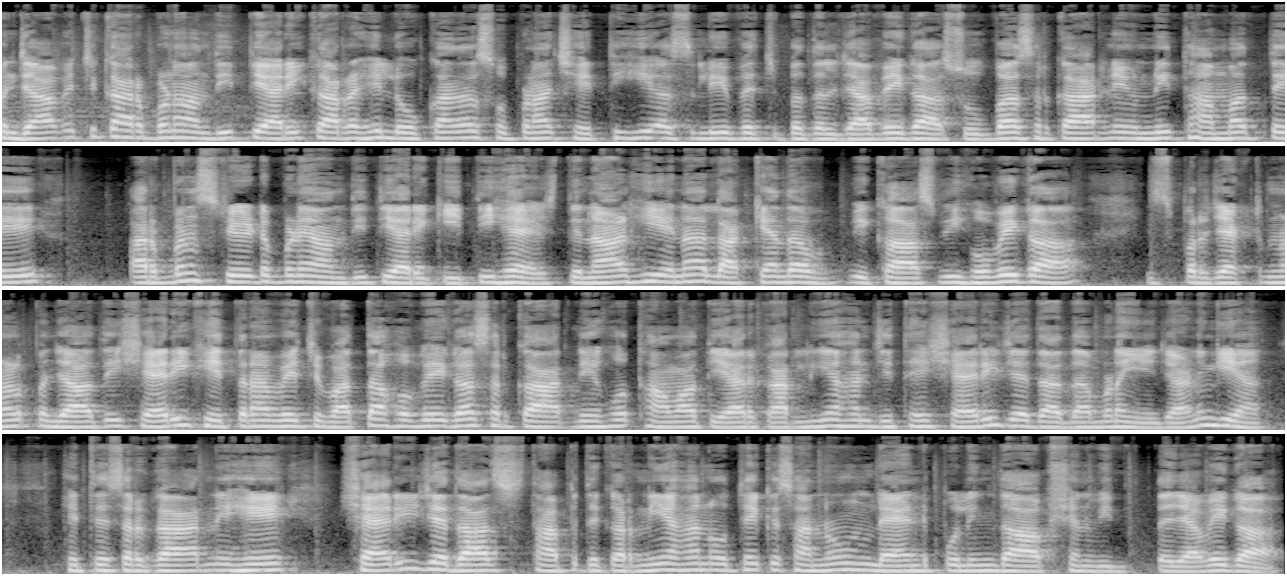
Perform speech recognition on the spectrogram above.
ਪੰਜਾਬ ਵਿੱਚ ਘਰ ਬਣਾਉਣ ਦੀ ਤਿਆਰੀ ਕਰ ਰਹੇ ਲੋਕਾਂ ਦਾ ਸੁਪਨਾ ਛੇਤੀ ਹੀ ਅਸਲੀ ਵਿੱਚ ਬਦਲ ਜਾਵੇਗਾ। ਸੂਬਾ ਸਰਕਾਰ ਨੇ 19 ਥਾਵਾਂ ਤੇ ਅਰਬਨ ਸਟੇਟ ਬਣਾਉਣ ਦੀ ਤਿਆਰੀ ਕੀਤੀ ਹੈ। ਇਸ ਦੇ ਨਾਲ ਹੀ ਇਹਨਾਂ ਇਲਾਕਿਆਂ ਦਾ ਵਿਕਾਸ ਵੀ ਹੋਵੇਗਾ। ਇਸ ਪ੍ਰੋਜੈਕਟ ਨਾਲ ਪੰਜਾਬ ਦੇ ਸ਼ਹਿਰੀ ਖੇਤਰਾਂ ਵਿੱਚ ਵਾਧਾ ਹੋਵੇਗਾ। ਸਰਕਾਰ ਨੇ ਉਹ ਥਾਵਾਂ ਤਿਆਰ ਕਰ ਲਈਆਂ ਹਨ ਜਿੱਥੇ ਸ਼ਹਿਰੀ ਜਾਇਦਾਦਾਂ ਬਣਾਈਆਂ ਜਾਣਗੀਆਂ। ਇੱਥੇ ਸਰਕਾਰ ਨੇ ਇਹ ਸ਼ਹਿਰੀ ਜਾਇਦਾਦ ਸਥਾਪਿਤ ਕਰਨੀਆਂ ਹਨ। ਉੱਥੇ ਕਿਸਾਨਾਂ ਨੂੰ ਲੈਂਡ ਪੁਲਿੰਗ ਦਾ ਆਪਸ਼ਨ ਵੀ ਦਿੱਤਾ ਜਾਵੇਗਾ।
